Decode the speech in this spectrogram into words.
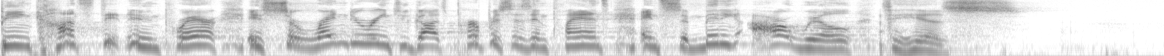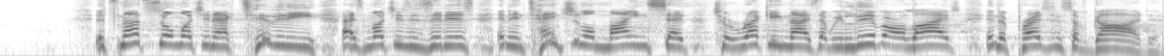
Being constant in prayer is surrendering to God's purposes and plans and submitting our will to his. It's not so much an activity as much as it is an intentional mindset to recognize that we live our lives in the presence of God.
